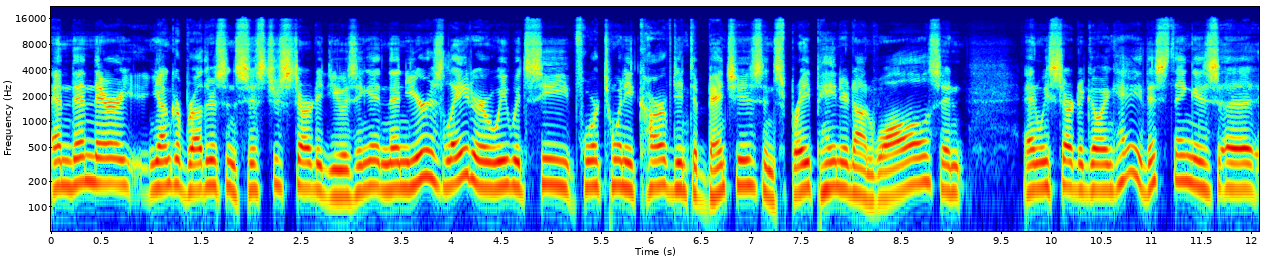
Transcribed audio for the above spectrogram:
and then their younger brothers and sisters started using it. And then years later, we would see 420 carved into benches and spray painted on walls. And and we started going, "Hey, this thing is uh,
